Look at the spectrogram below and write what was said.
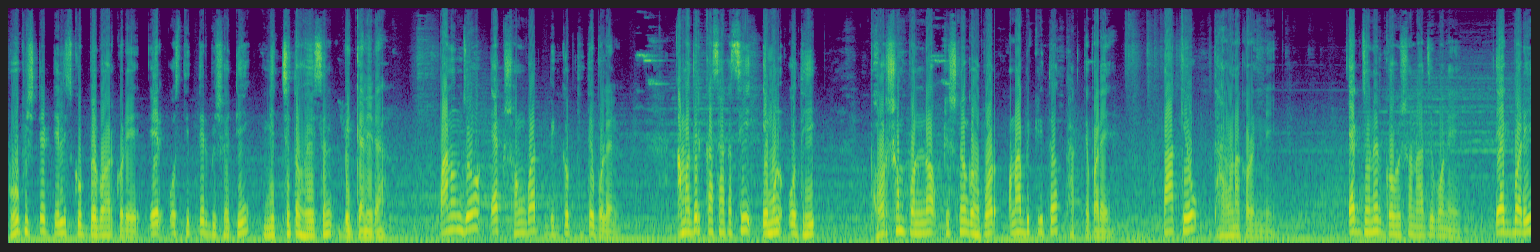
ভূপৃষ্ঠের টেলিস্কোপ ব্যবহার করে এর অস্তিত্বের বিষয়টি নিশ্চিত হয়েছেন বিজ্ঞানীরা। পানঞ্জ এক সংবাদ বিজ্ঞপ্তিতে বলেন, আমাদের কাছাকাছি এমন অধিক ভরসম্পন্ন কৃষ্ণগহ্বর অনাবিকৃত থাকতে পারে, তা কেউ ধারণা করেননি। একজনের গবেষণা জীবনে একবারই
